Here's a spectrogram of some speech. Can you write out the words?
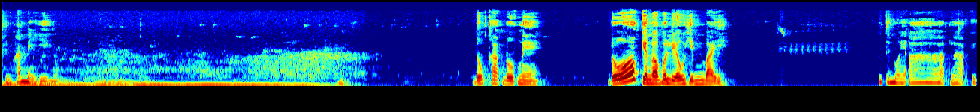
เป็นพันธุ์นี่เองดกคักดกแน่ดกเกินว่าบ่เหลียวห็นใบมีแต่หน่วยอากลากอยู่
